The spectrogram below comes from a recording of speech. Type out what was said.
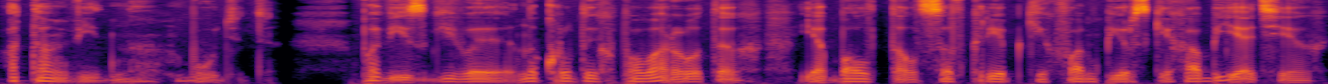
А там видно будет. Повизгивая на крутых поворотах, я болтался в крепких вампирских объятиях,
